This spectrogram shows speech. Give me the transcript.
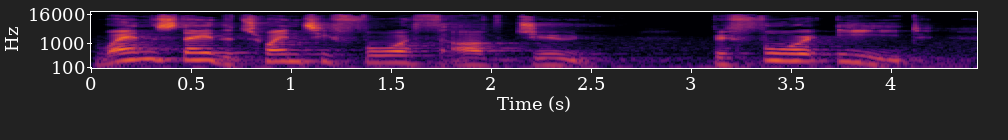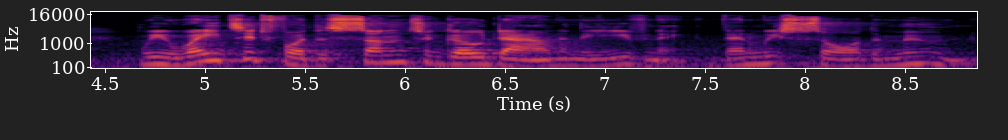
Wednesday, the 24th of June, before Eid, we waited for the sun to go down in the evening. Then we saw the moon.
